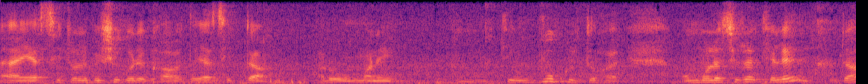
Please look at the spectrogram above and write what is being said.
হ্যাঁ অ্যাসিড হলে বেশি করে খাওয়া তো অ্যাসিডটা আরও মানে কি উপকৃত হয়। অ্যাসিডটা খেলে এটা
